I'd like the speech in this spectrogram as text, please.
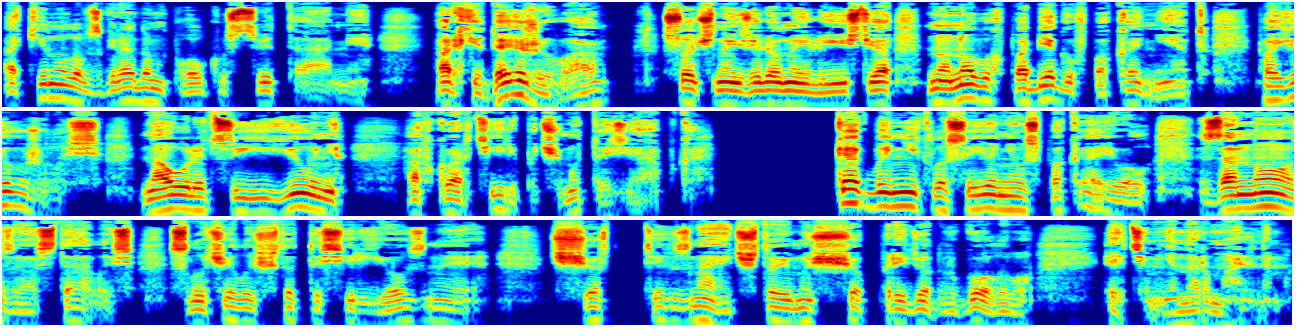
окинула взглядом полку с цветами. Орхидея жива, сочные зеленые листья, но новых побегов пока нет. Поежилась. На улице июнь, а в квартире почему-то зябко. Как бы Никлас ее не успокаивал, заноза осталась, случилось что-то серьезное. Черт их знает, что им еще придет в голову этим ненормальным.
